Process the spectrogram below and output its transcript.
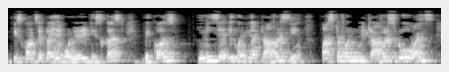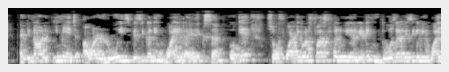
this concept i have already discussed because initially when we are traversing first of all we traverse row wise and in our image our row is basically y direction okay? So whatever first value we are getting those are basically y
